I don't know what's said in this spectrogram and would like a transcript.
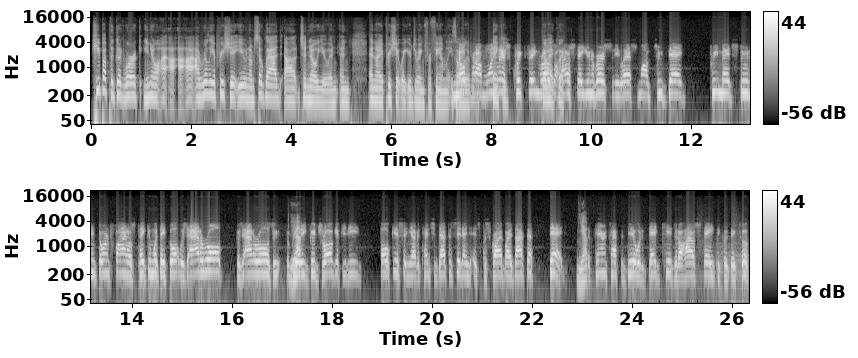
Keep up the good work. You know, I, I, I really appreciate you, and I'm so glad uh, to know you, and, and, and I appreciate what you're doing for families. all No over. problem. One Thank you. last quick thing, Rose. ahead, quick. Ohio State University last month, two dead pre-med student during finals taking what they thought was Adderall because Adderall is a, a Yep. really good drug if you need focus and you have attention deficit and it's prescribed by a doctor. Dead. Yep. The parents have to deal with dead kids at Ohio State because they took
